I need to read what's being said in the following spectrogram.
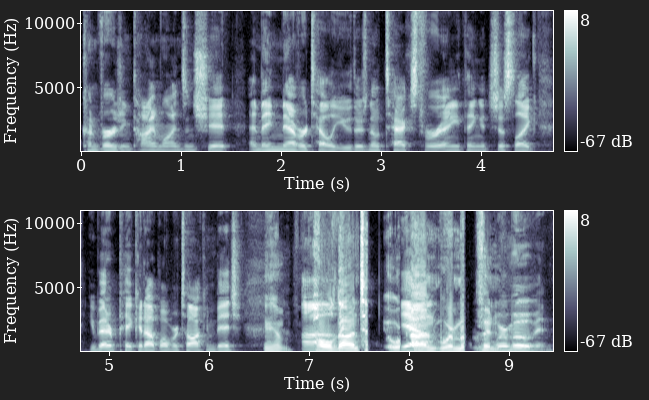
converging timelines and shit, and they never tell you. There's no text for anything. It's just like you better pick it up while we're talking, bitch. Yep. Um, hold on tight we're, yeah. on, we're moving We're moving.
